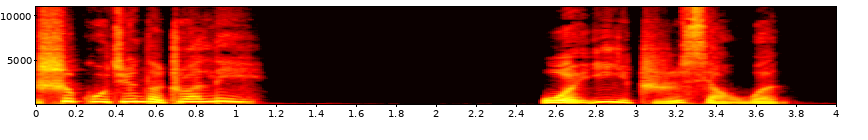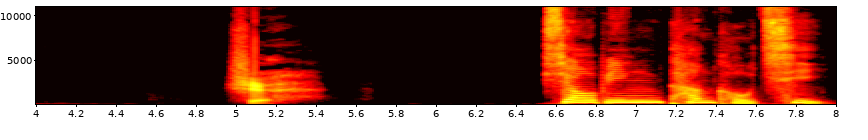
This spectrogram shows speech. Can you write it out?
是顾军的专利。我一直想问。是。肖冰叹口气。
